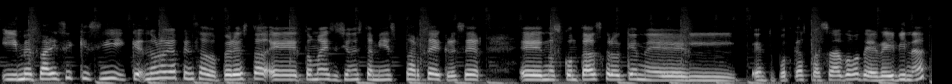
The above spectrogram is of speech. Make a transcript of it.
y me parece que sí, que no lo había pensado, pero esta eh, toma de decisiones también es parte de crecer. Eh, nos contabas, creo que en el en tu podcast pasado de Baby Nat,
